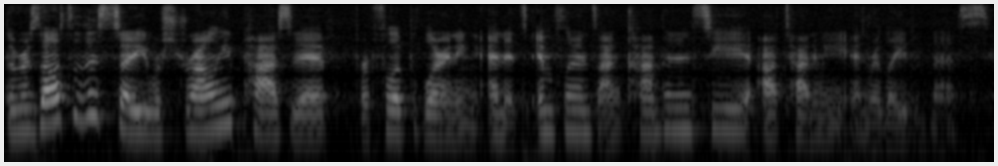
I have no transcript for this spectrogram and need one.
The results of this study were strongly positive for flipped learning and its influence on competency, autonomy, and relatedness.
